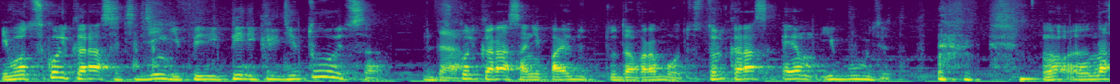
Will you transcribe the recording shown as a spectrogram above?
И вот сколько раз эти деньги пере- перекредитуются, Да. сколько раз они пойдут туда в работу, столько раз М и будет. Но, э, на,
